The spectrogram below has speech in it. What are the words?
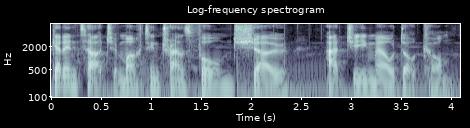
Get in touch at marketingtransformedshow at gmail.com.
